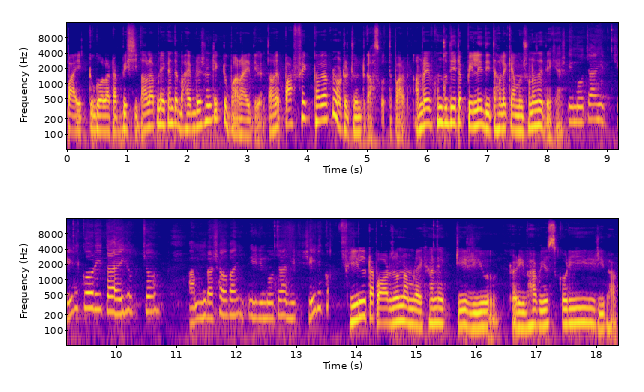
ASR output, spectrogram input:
কাঁপায় একটু গলাটা বেশি তাহলে আপনি এখান থেকে ভাইব্রেশনটা একটু বাড়াই দিবেন। তাহলে পারফেক্টভাবে আপনি অটোটিউনটা কাজ করতে পারবেন। আমরা এখন যদি এটা পেলে দিই তাহলে কেমন শোনা যায় দেখে আসি। মুজাহিদ শির করি তাই উচ্চ আমরা সবাই বীর মুজাহিদ শির ফিলটা পাওয়ার জন্য আমরা এখানে একটি রিউ রিভার্ব ইউজ করি রিভার্ব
